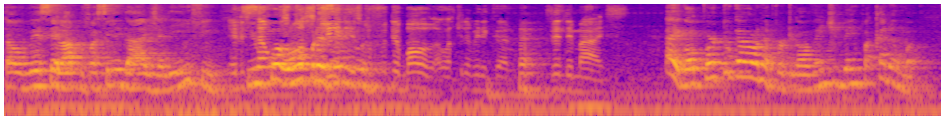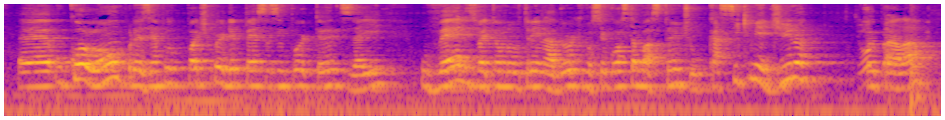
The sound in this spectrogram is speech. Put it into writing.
Talvez, sei lá, por facilidade ali, enfim. Eles e são o Colombo, os por exemplo, do futebol latino-americano, vendem mais. É igual Portugal, né? Portugal vende bem pra caramba. É, o Colom, por exemplo, pode perder peças importantes aí. O Vélez vai ter um novo treinador que você gosta bastante, o Cacique Medina foi para lá.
